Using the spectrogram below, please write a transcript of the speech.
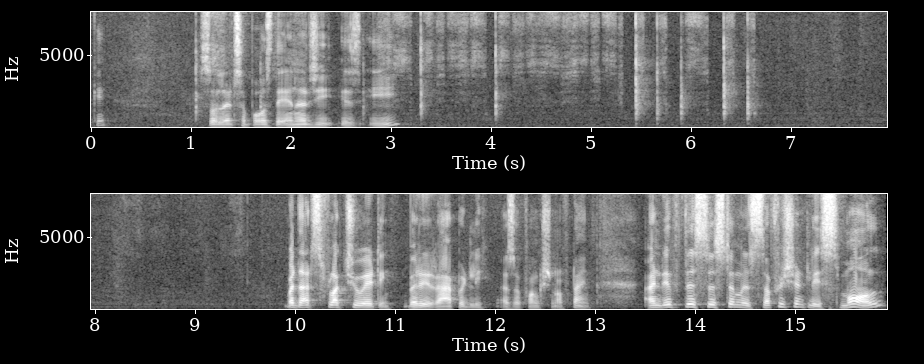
Okay. So, let us suppose the energy is E but that is fluctuating very rapidly as a function of time. And if this system is sufficiently small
